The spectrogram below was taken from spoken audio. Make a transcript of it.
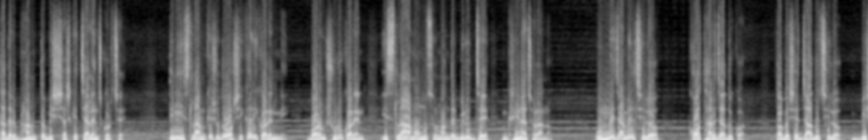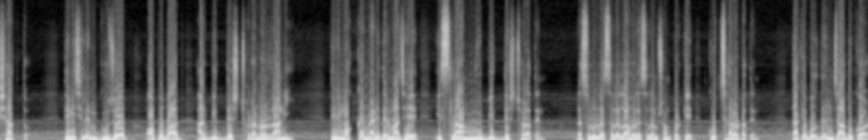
তাদের ভ্রান্ত বিশ্বাসকে চ্যালেঞ্জ করছে। তিনি ইসলামকে শুধু অস্বীকারই করেননি, বরং শুরু করেন ইসলাম ও মুসলমানদের বিরুদ্ধে ঘৃণা ছড়ানো। উম্মে জামিল ছিল কথার জাদুকর, তবে সে জাদু ছিল বিষাক্ত। তিনি ছিলেন গুজব, অপবাদ আর বিদ্বেষ ছড়ানোর রানী। তিনি মক্কার নারীদের মাঝে ইসলাম নিয়ে বিদ্বেষ ছড়াতেন। রাসুলুল্লাহ সাল্লাহ সাল্লাম সম্পর্কে কুচ্ছা রটাতেন তাকে বলতেন জাদুকর,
